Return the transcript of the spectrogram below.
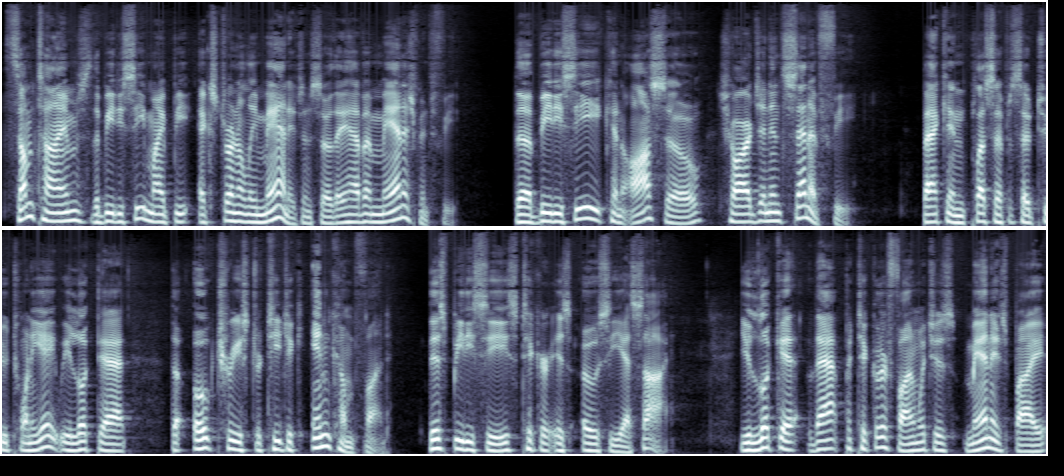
Sometimes the BDC might be externally managed, and so they have a management fee. The BDC can also charge an incentive fee. Back in Plus episode 228, we looked at the Oaktree Strategic Income Fund. This BDC's ticker is OCSI. You look at that particular fund, which is managed by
